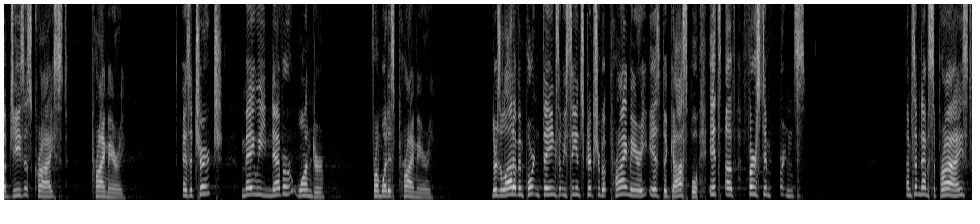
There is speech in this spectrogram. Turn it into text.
of Jesus Christ primary. As a church, may we never wander from what is primary. There's a lot of important things that we see in Scripture, but primary is the gospel. It's of first importance. I'm sometimes surprised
